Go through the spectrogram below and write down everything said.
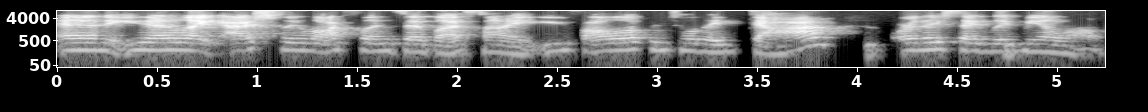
And you know, like Ashley Laughlin said last night, you follow up until they die or they say, "Leave me alone."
